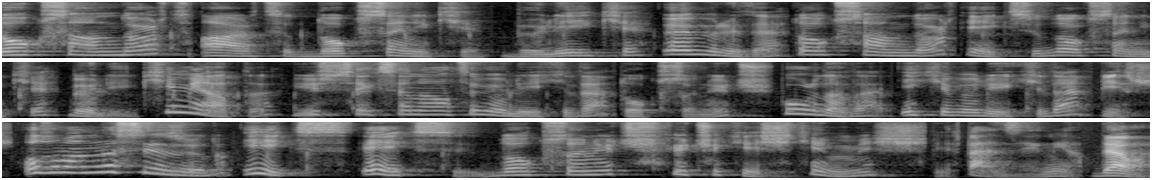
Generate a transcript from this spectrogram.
94 artı 92 bölü 2. Öbürü de 94 eksi 92 bölü 2. Kim yaptı? 186 bölü 2'den 93. Burada da 2 bölü 2'den 1. O zaman nasıl yazıyorduk? x eksi 93 küçük eşit kimmiş? 1. Benzerini yap. Devam.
